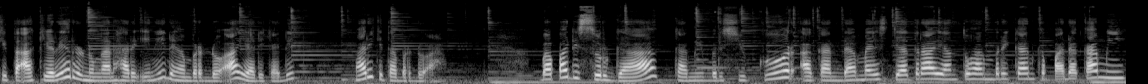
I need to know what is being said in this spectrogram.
Kita akhiri renungan hari ini dengan berdoa ya adik-adik. Mari kita berdoa. Bapa di surga, kami bersyukur akan damai sejahtera yang Tuhan berikan kepada kami.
